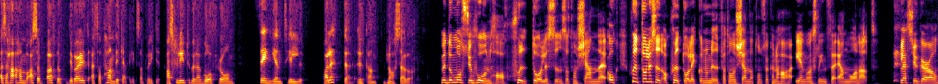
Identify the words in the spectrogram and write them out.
alltså, han, han- alltså, alltså, det var ju ett, alltså, ett handikapp liksom, på riktigt. Han skulle inte kunna gå från sängen till toaletten utan glasögon. Men då måste ju hon ha skitdålig syn så att hon känner, och skitdålig syn och skitdålig ekonomi för att hon känner att hon ska kunna ha engångslinser en månad. Bless you girl.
